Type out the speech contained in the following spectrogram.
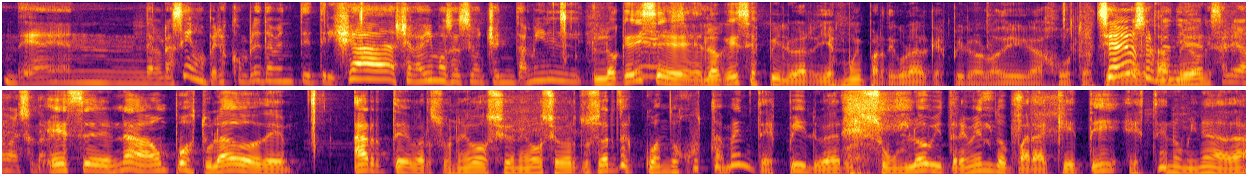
del racismo, pero es completamente trillada, ya la vimos hace 80.000. Lo que dice, lo que dice Spielberg, y es muy particular que Spielberg lo diga justo Spielberg sí, también, que saliera con eso también. es eh, nada, un postulado de arte versus negocio, negocio versus arte, cuando justamente Spielberg hizo un lobby tremendo para que T esté nominada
